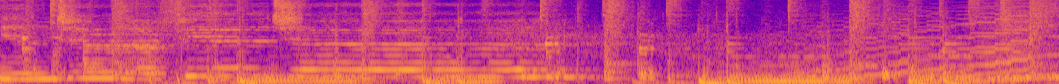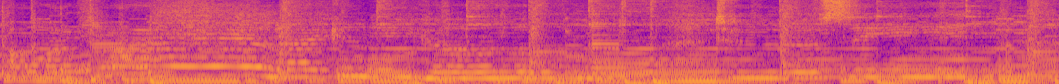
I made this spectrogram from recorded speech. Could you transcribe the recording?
into the future. I wanna fly like an eagle to the sea.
